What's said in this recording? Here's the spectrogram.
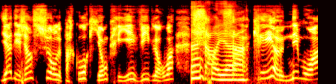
il y a des gens sur le parcours qui qui ont crié Vive le roi. Incroyable. Ça, a créé un émoi.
